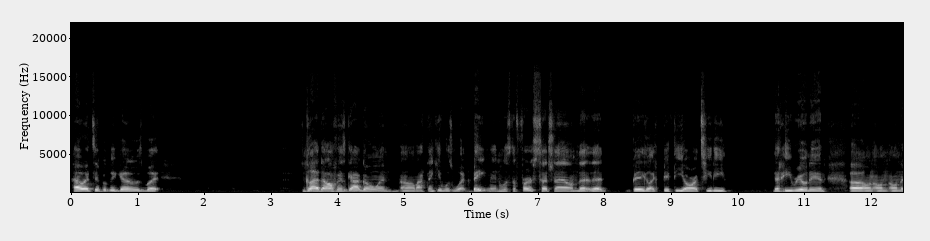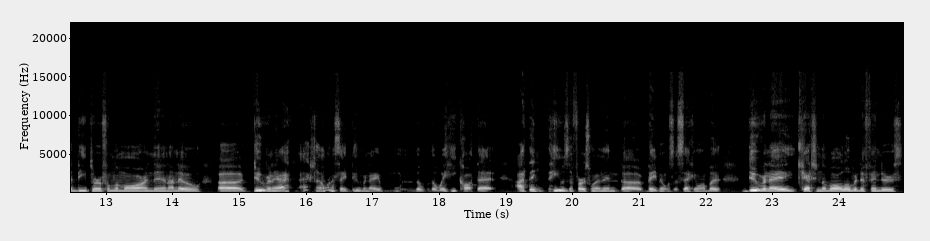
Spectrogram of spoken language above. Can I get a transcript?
how it typically goes. But glad the offense got going. Um, I think it was what Bateman was the first touchdown that that big like 50 yard TD that he reeled in uh, on, on on the deep throw from Lamar, and then I know uh, Duvernay. Actually, I want to say Duvernay the the way he caught that. I think he was the first one, and then uh, Bateman was the second one. But Duvernay catching the ball over defenders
